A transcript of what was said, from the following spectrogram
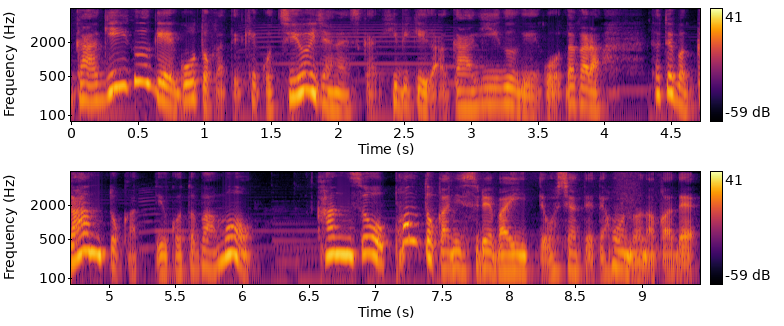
ガギグゲ語とかって結構強いじゃないですか、響きが。ガギグゲ語。だから、例えば、ガンとかっていう言葉も、肝臓をポンとかにすればいいっておっしゃってて、本の中で。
